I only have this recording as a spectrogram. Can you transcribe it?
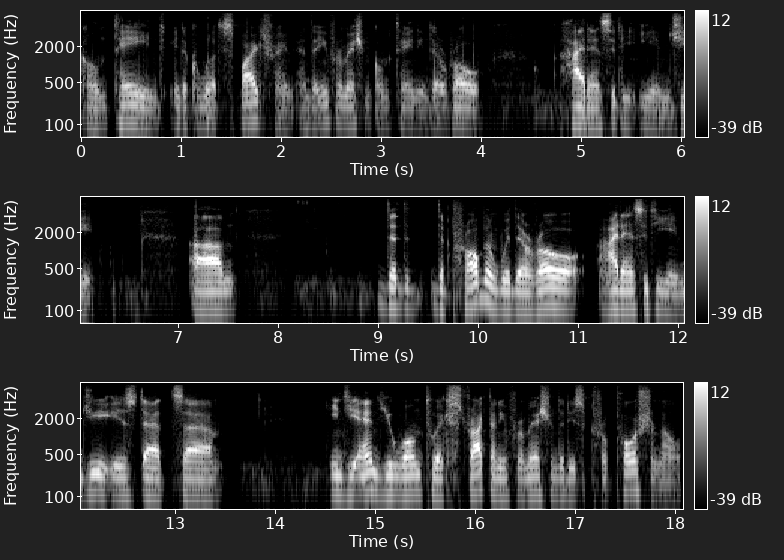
contained in the cumulative spike train and the information contained in the raw high density EMG. Um, the, the, the, problem with the raw high density EMG is that um, in the end you want to extract an information that is proportional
